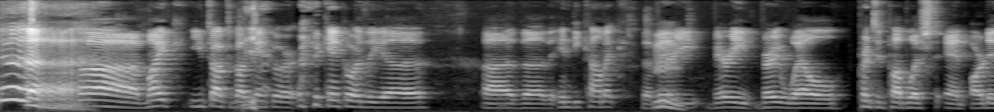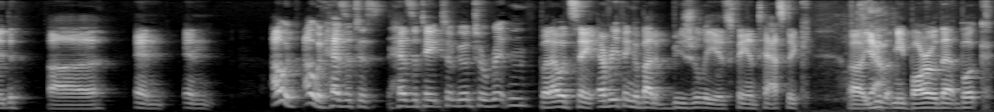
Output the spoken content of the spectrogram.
Uh, Mike, you talked about Kankor, Kankor, the uh, uh, the the indie comic, the Mm. very very very well printed, published, and arted, uh, and and I would I would hesitate hesitate to go to written, but I would say everything about it visually is fantastic. Uh, Yeah. You let me borrow that book.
